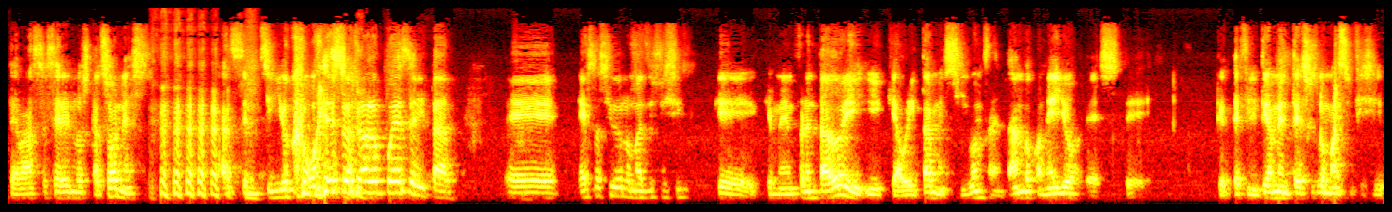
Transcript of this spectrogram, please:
te vas a hacer en los calzones. Tan sencillo como eso, no lo puedes evitar. Eh, eso ha sido lo más difícil que, que me he enfrentado y, y que ahorita me sigo enfrentando con ello. Este, que definitivamente eso es lo más difícil.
